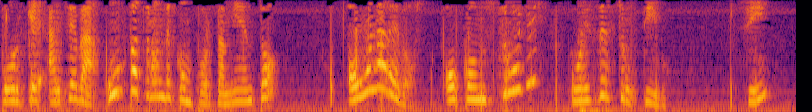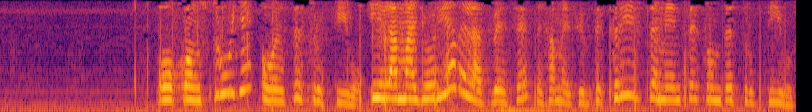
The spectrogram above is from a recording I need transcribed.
porque ahí te va, un patrón de comportamiento, o una de dos, o construye o es destructivo, ¿sí? O construye o es destructivo. Y la mayoría de las veces, déjame decirte, tristemente son destructivos,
